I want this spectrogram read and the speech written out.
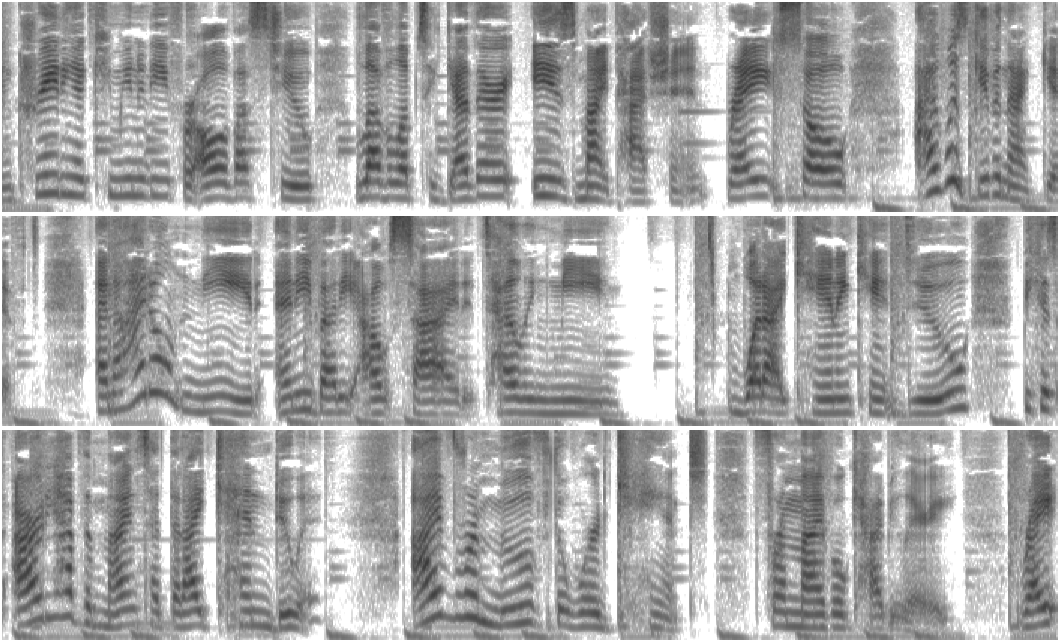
and creating a community for all of us to level up together is my passion right? So i was given that gift. And i don't need anybody outside telling me what i can and can't do because i already have the mindset that i can do it I've removed the word can't from my vocabulary right?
